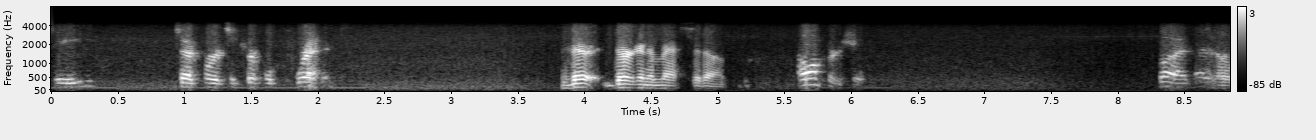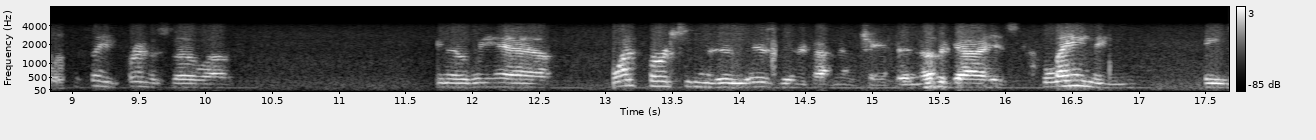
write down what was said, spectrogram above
T, except for it's a triple threat. They're they're going to mess it up. Oh, for sure. But uh, it's the same premise, though. Of you know, we have one person who is the Intercontinental Champion. Another guy is claiming he's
